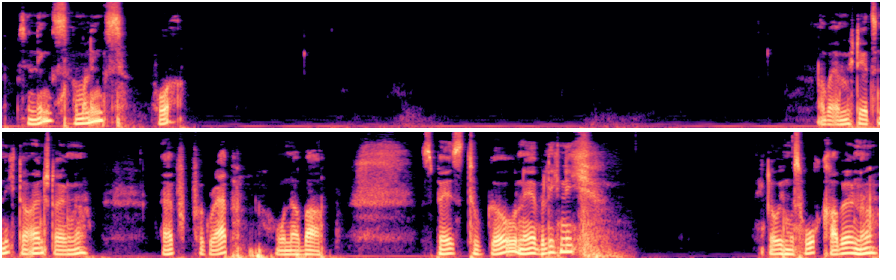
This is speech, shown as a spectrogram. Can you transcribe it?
Ein bisschen links, nochmal links, vor. Aber er möchte jetzt nicht da einsteigen, ne? App for Grab. Wunderbar. Space to go. Ne, will ich nicht. Ich glaube, ich muss hochkrabbeln, ne?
